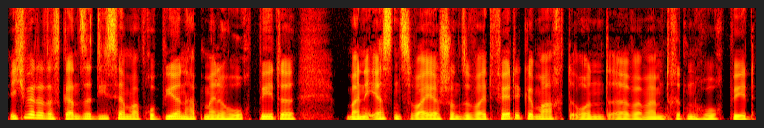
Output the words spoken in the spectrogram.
Ich werde das Ganze dieses Jahr mal probieren, habe meine Hochbeete meine ersten zwei ja schon soweit fertig gemacht und äh, bei meinem dritten Hochbeet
